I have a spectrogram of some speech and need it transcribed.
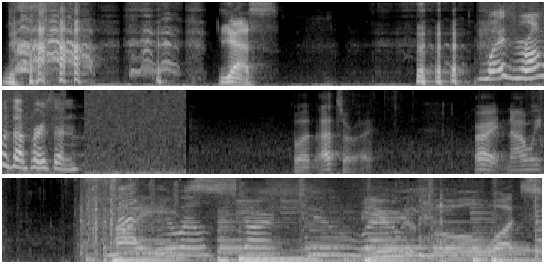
Yes. What is wrong with that person? But that's alright. Alright, now we. Matthew will start to Beautiful, what's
